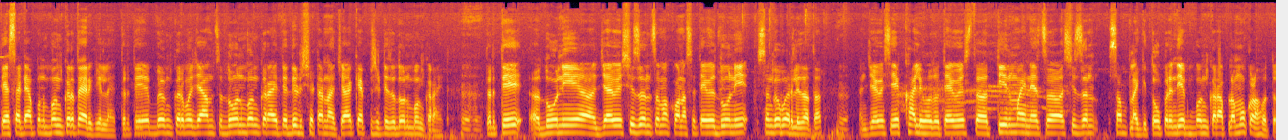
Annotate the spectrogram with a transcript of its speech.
त्यासाठी आपण बंकर तयार केलं आहे. तर ते बंकर म्हणजे आमचं दोन बंकर आहेत ते दीडशे टनाच्या कॅपॅसिटीचं दोन बंकर आहेत. तर ते अं, दोन्ही अं, ज्यावेळेस सीझनचं मकवान असतं त्यावेळेस दोन्ही संघ भरले जातात. आणि ज्यावेळेस एक खाली होतो त्यावेळेस त- तीन महिन्याचा सीझन संपला की तोपर्यंत एक बंकर आपला मोकळा होतो.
